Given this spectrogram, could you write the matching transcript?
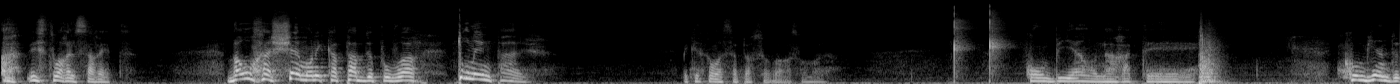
Ah, l'histoire, elle s'arrête. Baruch Hashem, on est capable de pouvoir tourner une page. Mais qu'est-ce qu'on va s'apercevoir à ce moment-là Combien on a raté Combien de.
